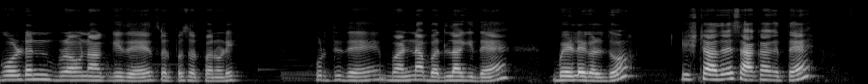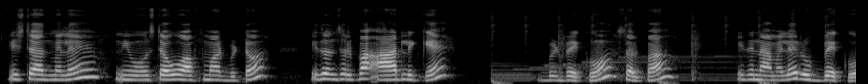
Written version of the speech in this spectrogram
ಗೋಲ್ಡನ್ ಬ್ರೌನ್ ಆಗಿದೆ. ಸ್ವಲ್ಪ ಸ್ವಲ್ಪ ನೋಡಿ. ಹುರಿದಿದೆ, ಬಣ್ಣ ಬದಲಾಗಿದೆ ಬೇಳೆಗಳದ್ದು ಇಷ್ಟಾದರೆ ಸಾಕಾಗುತ್ತೆ. ಇಷ್ಟಾದಮೇಲೆ ನೀವು ಸ್ಟವ್ ಆಫ್ ಮಾಡಿಬಿಟ್ಟು ಇದೊಂದು ಸ್ವಲ್ಪ ಆರಲಿಕ್ಕೆ ಬಿಡಬೇಕು. ಸ್ವಲ್ಪ ಇದನ್ನು ಆಮೇಲೆ ರುಬ್ಬಬೇಕು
